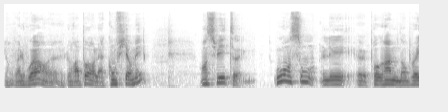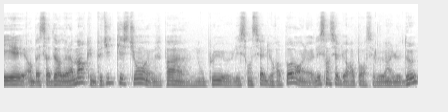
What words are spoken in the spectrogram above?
Et on va le voir, le rapport l'a confirmé. Ensuite, où en sont les euh, programmes d'employés ambassadeurs de la marque? Une petite question, euh, pas non plus euh, l'essentiel du rapport. Hein. L'essentiel du rapport, c'est le 1 et le 2.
